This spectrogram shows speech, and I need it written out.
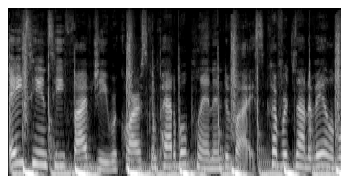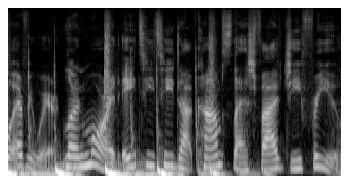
AT&T 5G requires compatible plan and device. Coverage not available everywhere. Learn more at att.com slash 5G for you.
